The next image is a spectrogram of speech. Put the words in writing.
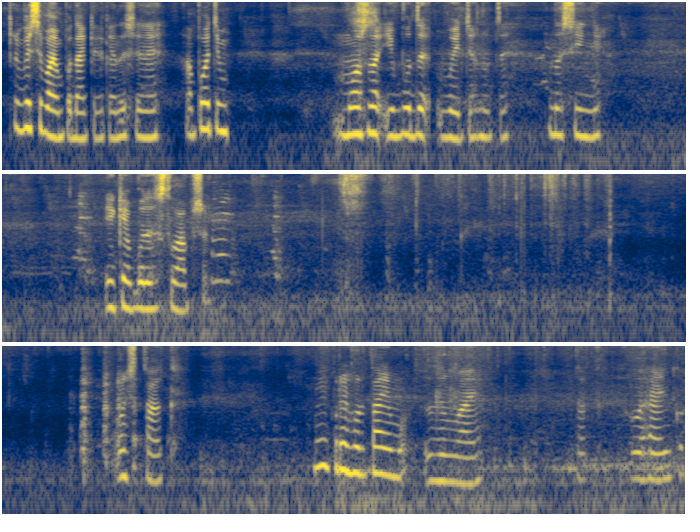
І Висіваємо по декілька насіння, а потім можна і буде витягнути насіння, яке буде слабше. Ось так. Ми пригортаємо землею. Так, легенько.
